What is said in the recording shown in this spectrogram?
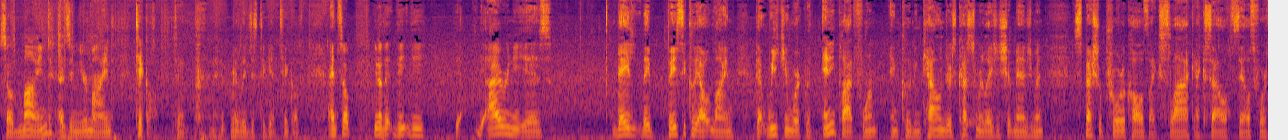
So mind, as in your mind, tickle to really just to get tickled. And so, you know, the the the, the, the irony is they they basically outline that we can work with any platform, including calendars, customer relationship management, special protocols like Slack, Excel, Salesforce,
